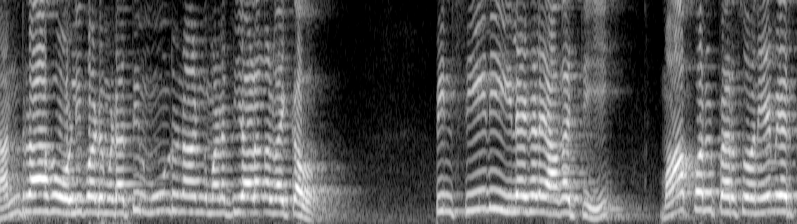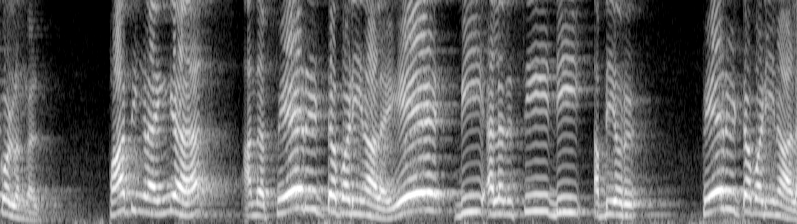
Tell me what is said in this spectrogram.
நன்றாக ஒளிபடும் இடத்தில் மூன்று நான்கு மடத்தியாளங்கள் வைக்கவும். பின் சிடி இலைகளை அகற்றி மாப்பொருள் பரிசோதனையை மேற்கொள்ளுங்கள். பாத்தீங்களா இங்க அந்த பேரிட்டபடினால ஏ பி அல்லது சி டி அப்படி ஒரு பேரிட்டபடினால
